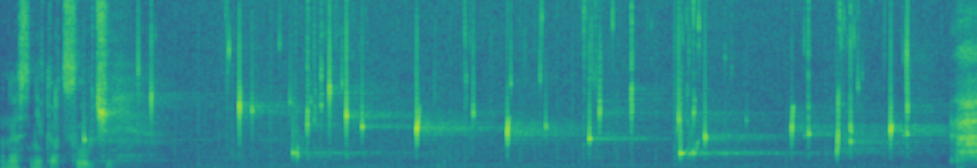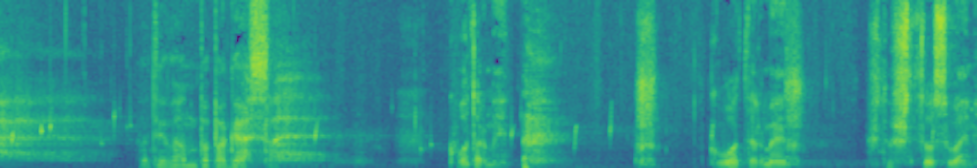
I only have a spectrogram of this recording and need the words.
У нас не тот случай. Вот и лампа погасла. Квотермен. Квотермен. Что, что с вами?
